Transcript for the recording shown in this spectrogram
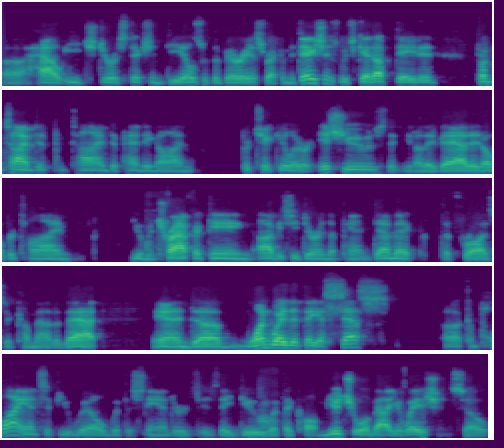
uh, how each jurisdiction deals with the various recommendations, which get updated from time to time depending on particular issues that you know they've added over time. Human trafficking, obviously during the pandemic, the frauds that come out of that, and uh, one way that they assess uh, compliance, if you will, with the standards is they do what they call mutual evaluation. So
